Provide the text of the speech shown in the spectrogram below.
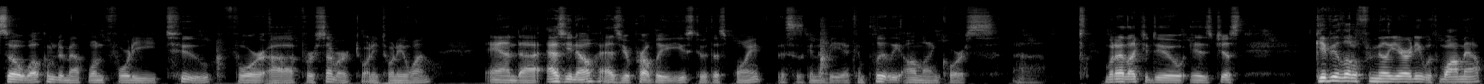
So welcome to Math 142 for uh, for summer 2021. And uh, as you know, as you're probably used to at this point, this is going to be a completely online course. Uh, what I'd like to do is just give you a little familiarity with WAMAP,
